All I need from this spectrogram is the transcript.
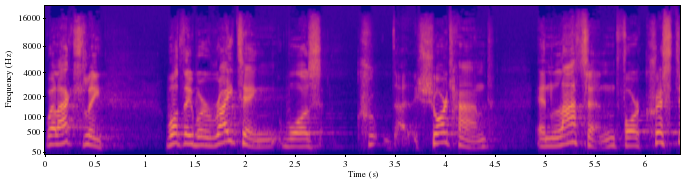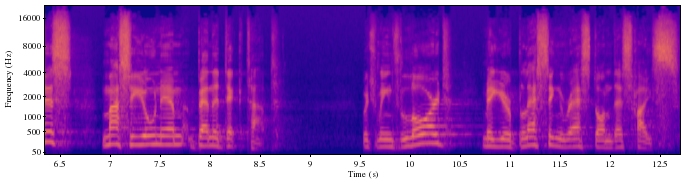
Well, actually, what they were writing was shorthand in Latin for Christus Mansionem Benedicat, which means, Lord, may your blessing rest on this house.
